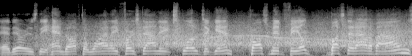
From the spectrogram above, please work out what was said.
And there is the handoff to Wiley. First down, he explodes again. Cross midfield. Busted out of bounds.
